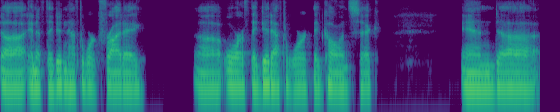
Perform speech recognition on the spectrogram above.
uh, and if they didn't have to work Friday, uh, or if they did have to work, they'd call in sick. And uh,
